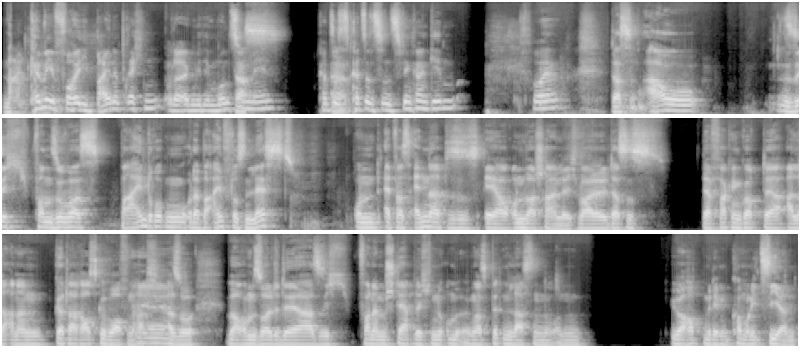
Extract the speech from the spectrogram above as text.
Nein. Können wir ihm vorher die Beine brechen oder irgendwie den Mund Das- zumähen? Kannst du, äh, kannst du uns so einen Zwinkern geben vorher? dass Ao sich von sowas beeindrucken oder beeinflussen lässt und etwas ändert, das ist eher unwahrscheinlich, weil das ist der fucking Gott, der alle anderen Götter rausgeworfen hat. Ja, ja. Also warum sollte der sich von einem Sterblichen um irgendwas bitten lassen und überhaupt mit dem kommunizieren?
